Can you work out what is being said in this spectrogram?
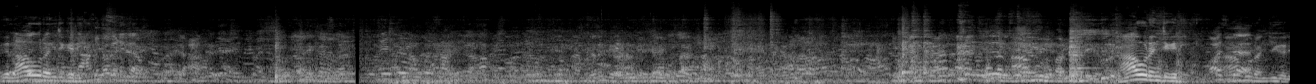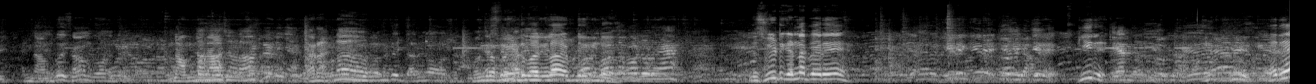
இது நாகூர் அஞ்சு கறி. நாகூர் அஞ்சு கறி. ஸ்வீட்டு பாருங்களா எப்படி இருக்குன்னு இந்த ஸ்வீட்டுக்கு என்ன பேரு? கீரு. எது?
